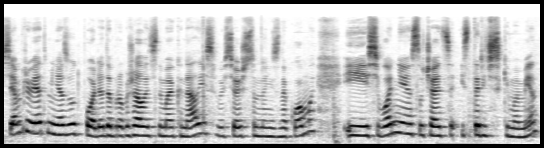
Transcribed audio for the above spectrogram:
Всем привет, меня зовут Поля, добро пожаловать на мой канал, если вы все еще со мной не знакомы. И сегодня случается исторический момент,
